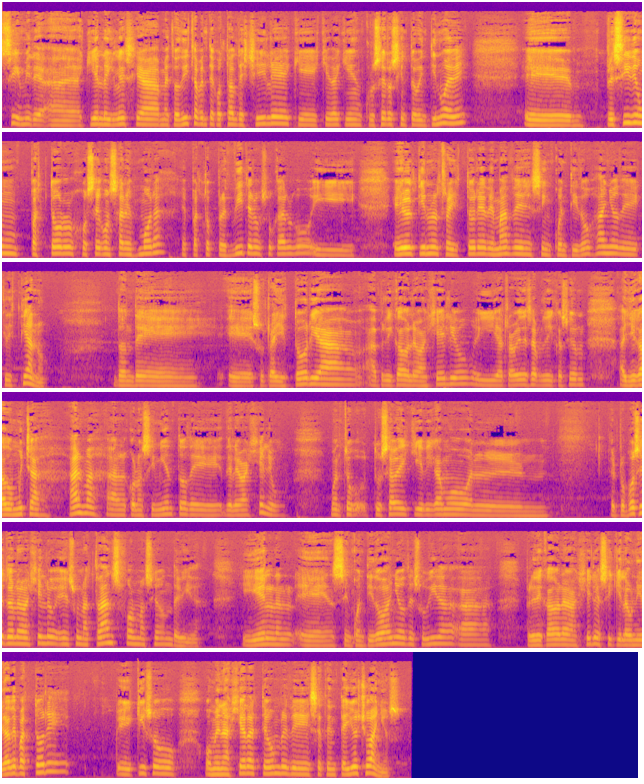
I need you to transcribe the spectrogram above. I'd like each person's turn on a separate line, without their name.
Sí, mire, aquí en la Iglesia Metodista Pentecostal de Chile, que queda aquí en Crucero 129, eh, preside un pastor José González Mora, es pastor presbítero su cargo, y él tiene una trayectoria de más de 52 años de cristiano, donde eh, su trayectoria ha predicado el Evangelio y a través de esa predicación ha llegado muchas almas al conocimiento del Evangelio bueno, tú, sabes que, digamos, el, el propósito del Evangelio es una transformación de vida. Y él en 52 años de su vida ha predicado el Evangelio, así que la unidad de pastores eh, quiso homenajear a este hombre de 78 años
